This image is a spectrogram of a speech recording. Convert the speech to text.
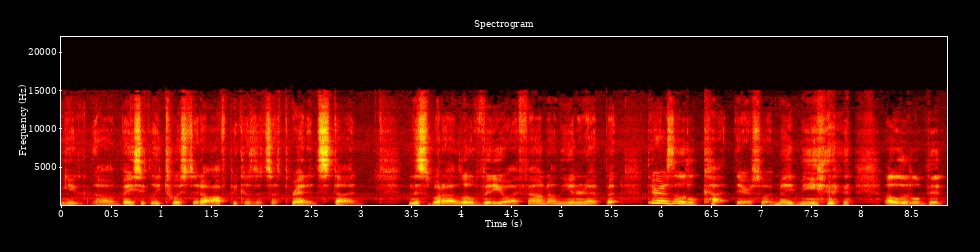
you uh, basically twist it off because it's a threaded stud. And this is what a little video I found on the internet, but there is a little cut there, so it made me a little bit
